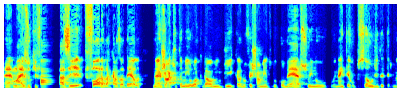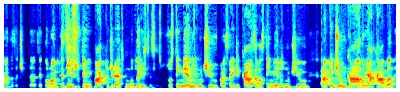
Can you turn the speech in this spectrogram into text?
é, mais o que fazer fora da casa dela né, já que também o lockdown implica no fechamento do comércio e no, na interrupção de determinadas atividades econômicas, e isso tem um impacto direto no motorista. Se as pessoas têm menos motivo para sair de casa, elas têm menos motivo para pedir um carro e acaba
